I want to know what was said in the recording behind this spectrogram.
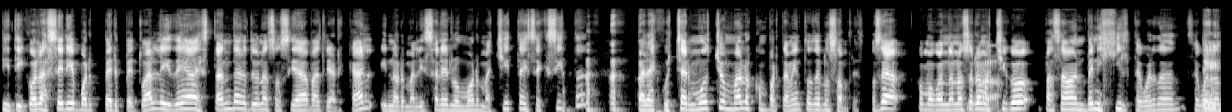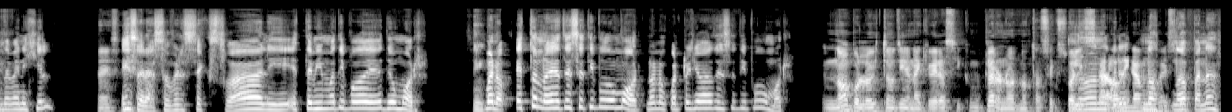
criticó la serie por perpetuar la idea estándar de una sociedad patriarcal y normalizar el humor machista y sexista para escuchar muchos malos comportamientos de los hombres. O sea, como cuando nosotros Wow. éramos chicos pasaban Benny Hill, ¿te acuerdas? ¿Se acuerdan Sí. de Benny Hill? Sí, sí. Eso era súper sexual y este mismo tipo de, de humor. Bueno, esto no es de ese tipo de humor, no lo encuentro yo de ese tipo de humor. No, por lo visto no tiene nada que ver así como, claro, no, no está No, sexualizado, no, creo- digamos no, eso. no, para nada.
